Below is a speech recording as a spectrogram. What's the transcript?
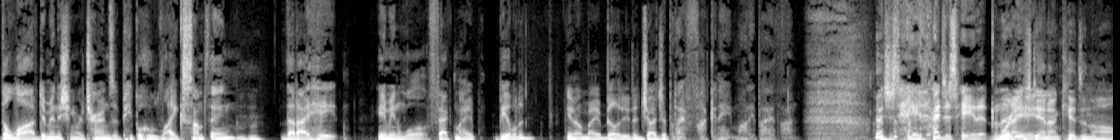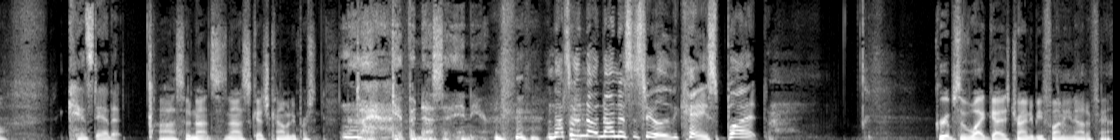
the law of diminishing returns of people who like something that I hate. I mean, will affect my be able to you know my ability to judge it. But I fucking hate Monty Python. I just hate. I just hate it. And Where do you stand on Kids in the Hall? Can't stand it. Uh, so not not a sketch comedy person. Don't get Vanessa in here. And that's not, not necessarily the case, but Groups of white guys trying to be funny. Not a fan.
